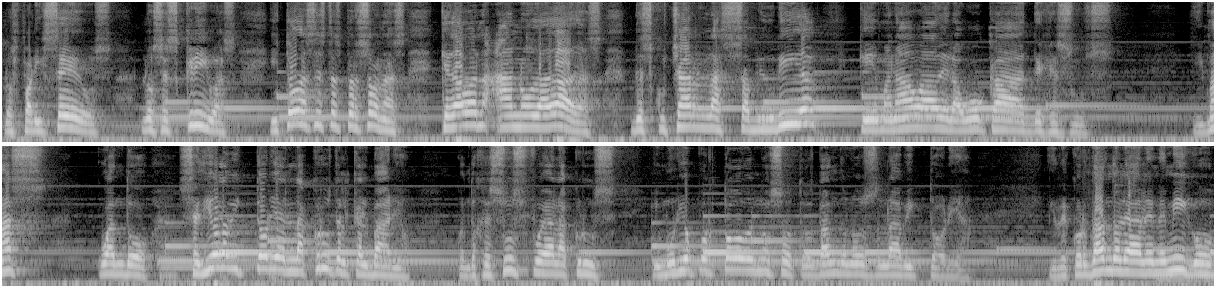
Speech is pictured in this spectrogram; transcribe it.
Los fariseos, los escribas y todas estas personas quedaban anodadadas de escuchar la sabiduría que emanaba de la boca de Jesús. Y más cuando se dio la victoria en la cruz del Calvario, cuando Jesús fue a la cruz y murió por todos nosotros, dándonos la victoria. Y recordándole al enemigo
